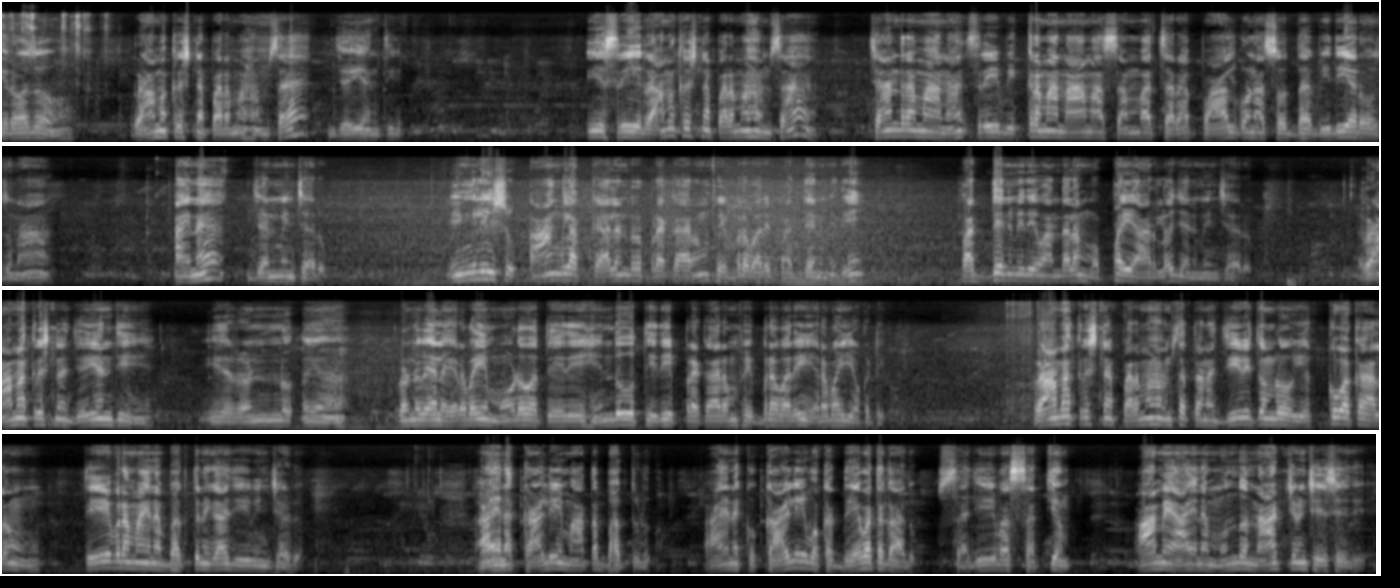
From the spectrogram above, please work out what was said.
ఈరోజు రామకృష్ణ పరమహంస జయంతి. ఈ శ్రీ రామకృష్ణ పరమహంస చాంద్రమాన శ్రీ విక్రమనామ సంవత్సర పాల్గొన శుద్ధ విధియ రోజున ఆయన జన్మించారు. ఇంగ్లీషు ఆంగ్ల క్యాలెండర్ ప్రకారం ఫిబ్రవరి పద్దెనిమిది పద్దెనిమిది వందల ముప్పై ఆరులో జన్మించారు. రామకృష్ణ జయంతి రెండు రెండు వేల ఇరవై మూడవ తేదీ హిందూ తిథి ప్రకారం ఫిబ్రవరి ఇరవై ఒకటి. రామకృష్ణ పరమహంస తన జీవితంలో ఎక్కువ కాలం తీవ్రమైన భక్తునిగా జీవించాడు. ఆయన కాళీమాత భక్తుడు. ఆయనకు కాళీ ఒక దేవత కాదు సజీవ సత్యం. ఆమె ఆయన ముందు నాట్యం చేసేది.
